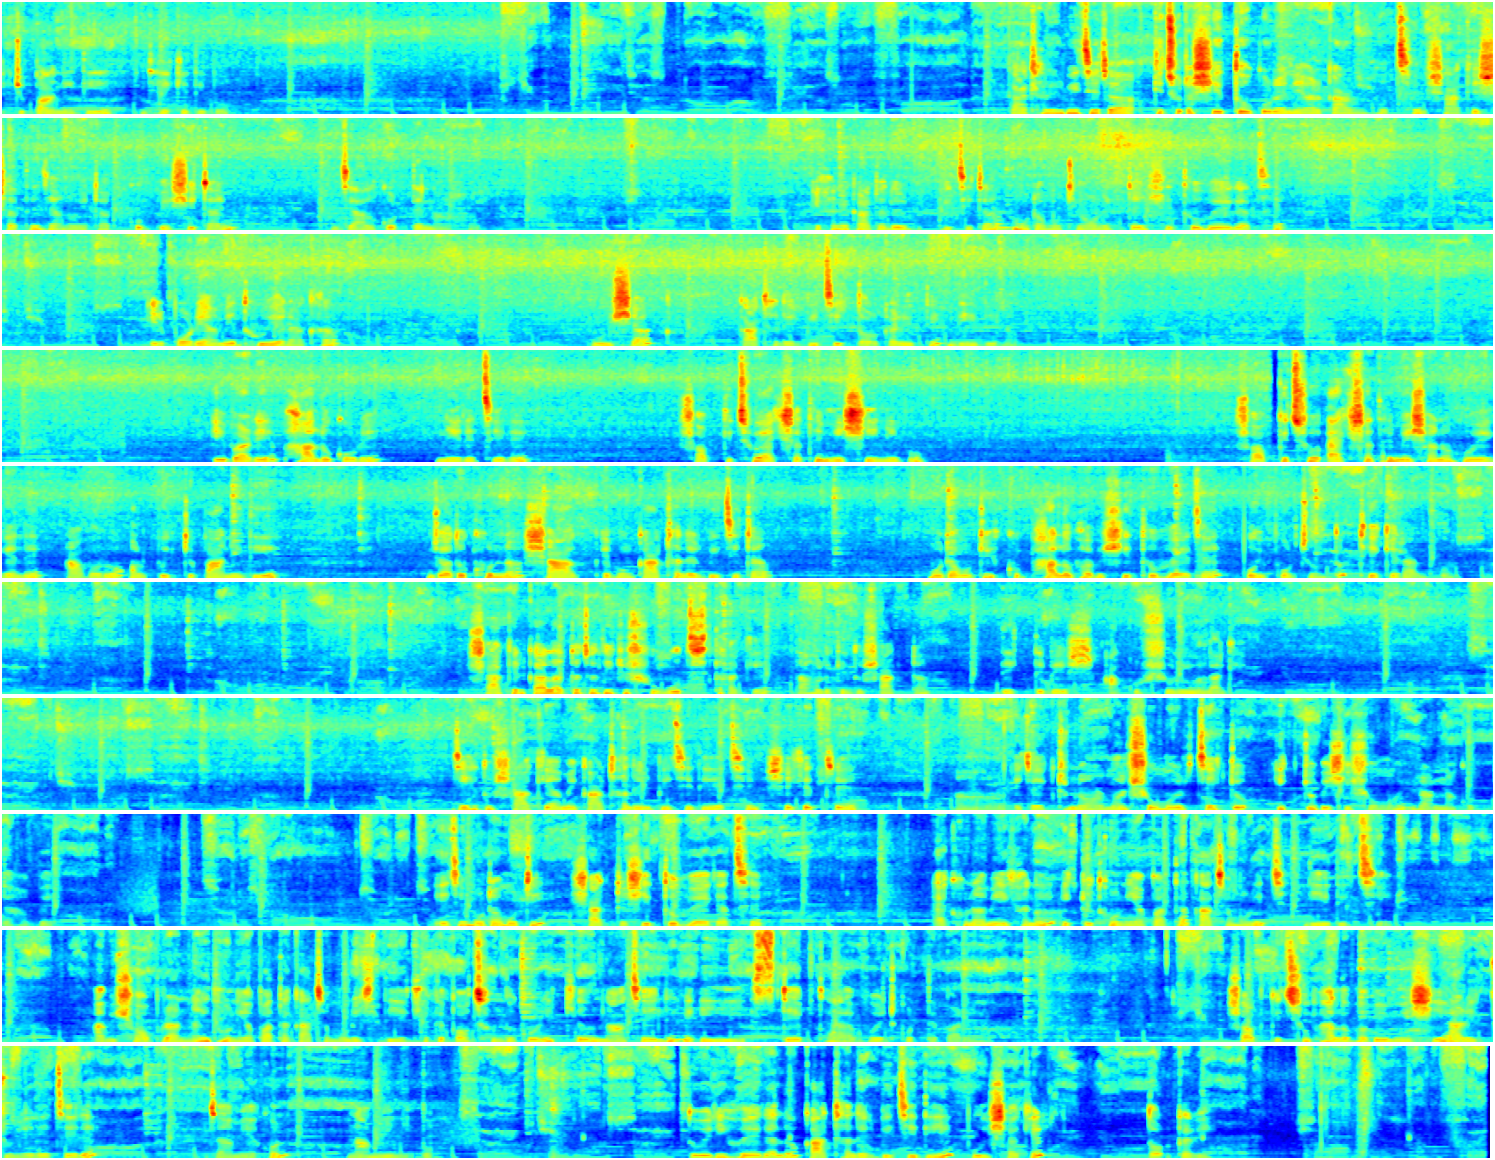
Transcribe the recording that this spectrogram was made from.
একটু পানি দিয়ে ঢেকে দিব। কাঁঠালের বিচিটা কিছুটা সেদ্ধ করে নেওয়ার কারণ হচ্ছে শাকের সাথে যেন এটা খুব বেশি টাইম জাল করতে না হয়। এখানে কাঁঠালের বিচিটা মোটামুটি অনেকটাই সিদ্ধ হয়ে গেছে। এরপরে আমি ধুয়ে রাখা পুঁই শাক কাঁঠালের বিচির তরকারিতে দিয়ে দিলাম। এবারে ভালো করে নেড়ে চেড়ে সব কিছু একসাথে মিশিয়ে নিব। সব কিছু একসাথে মেশানো হয়ে গেলে আবারও অল্প একটু পানি দিয়ে যতক্ষণ না শাক এবং কাঁঠালের বিচিটা মোটামুটি খুব ভালোভাবে সিদ্ধ হয়ে যায়, ওই পর্যন্ত ঢেকে রাখব। শাকের কালারটা যদি একটু সবুজ থাকে, তাহলে কিন্তু শাকটা দেখতে বেশ আকর্ষণীয় লাগে। যেহেতু শাকে আমি কাঁঠালের বিচি দিয়েছি, সেক্ষেত্রে এটা একটু নর্মাল সময়ের চেয়ে একটু একটু বেশি সময় রান্না করতে হবে। এই যে মোটামুটি শাকটা সিদ্ধ হয়ে গেছে, এখন আমি এখানে একটু ধনিয়া পাতা, কাঁচামরিচ দিয়ে দিচ্ছি। আমি সব রান্নায় ধনিয়া পাতা, কাঁচামরিচ দিয়ে খেতে পছন্দ করি। কেউ না চাইলে এই স্টেপটা অ্যাভয়েড করতে পারে সব কিছু ভালোভাবে মিশিয়ে আর একটু নেড়ে চেড়ে যা আমি এখন নামিয়ে নিব। তৈরি হয়ে গেল কাঁঠালের বিচি দিয়ে পুঁই শাকের তরকারি।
